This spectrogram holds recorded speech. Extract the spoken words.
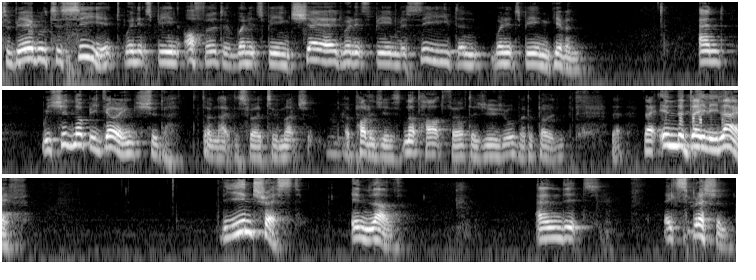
to be able to see it when it's being offered and when it's being shared, when it's being received and when it's being given. And we should not be going, should I don't like this word too much, mm-hmm. apologies, not heartfelt as usual, but apologies. That in the daily life, the interest in love and its expression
